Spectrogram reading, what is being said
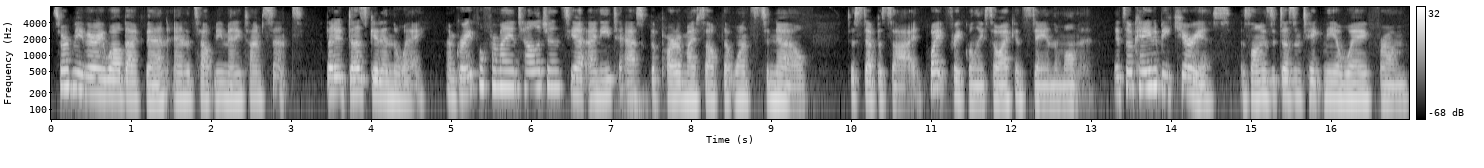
served me very well back then, and it's helped me many times since. But it does get in the way. I'm grateful for my intelligence, yet I need to ask the part of myself that wants to know to step aside quite frequently so I can stay in the moment. It's okay to be curious as long as it doesn't take me away from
